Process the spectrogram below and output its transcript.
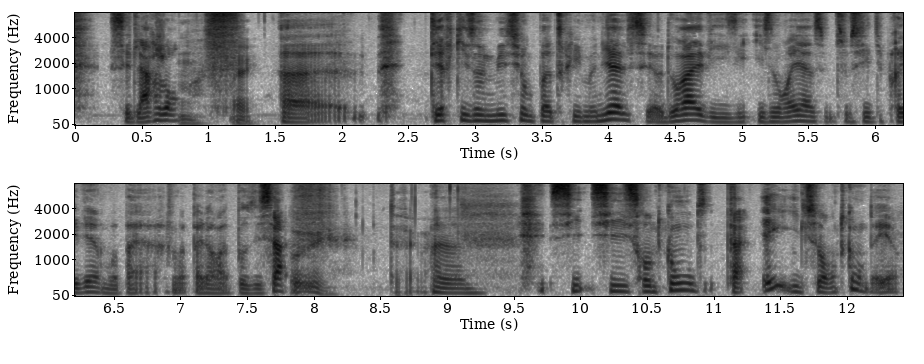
c'est de l'argent. Mmh, euh, dire qu'ils ont une mission patrimoniale, c'est de rêve, ils, ils ont rien, c'est une société privée, on va pas, on va pas leur imposer ça. Oui, tout à fait. Euh, S'ils si, se rendent compte, enfin, et ils se rendent compte d'ailleurs,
